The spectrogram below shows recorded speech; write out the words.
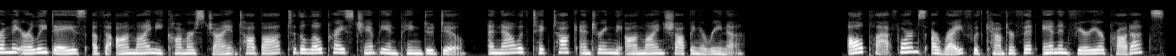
From the early days of the online e-commerce giant Taobao to the low-price champion Pinduoduo, and now with TikTok entering the online shopping arena. All platforms are rife with counterfeit and inferior products,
